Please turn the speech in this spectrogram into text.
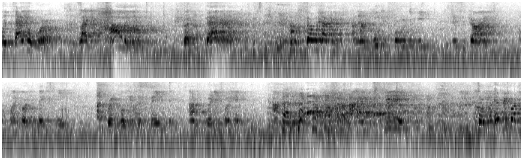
the tango world, like Hollywood, but better. I'm so happy, and I'm looking forward to meet this guy. Oh my God, he makes me tremble. He's amazing. I'm ready for him. I'm I did. So everybody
